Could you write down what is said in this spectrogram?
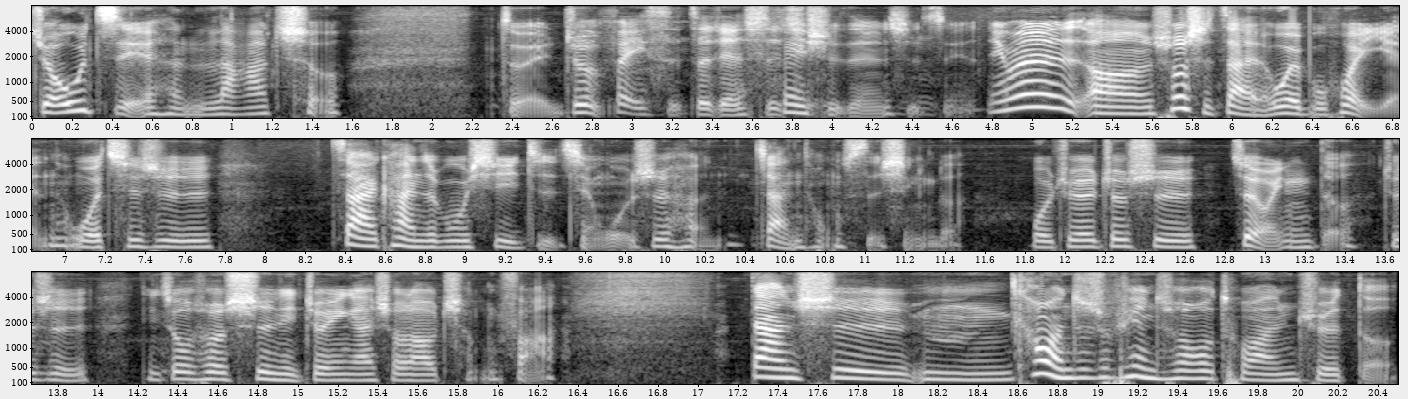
纠结、很拉扯。对，就就 face 这件事情，废死这件事情，因为嗯、呃说实在的，我也不会演。我其实，在看这部戏之前，我是很赞同死刑的。我觉得就是罪有应得，就是你做错事，你就应该受到惩罚。但是，嗯，看完这出片之后，突然觉得，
